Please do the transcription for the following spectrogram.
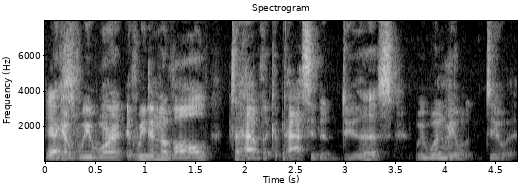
Yes, Like if we weren't, if we didn't evolve to have the capacity to do this, we wouldn't be able to do it.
